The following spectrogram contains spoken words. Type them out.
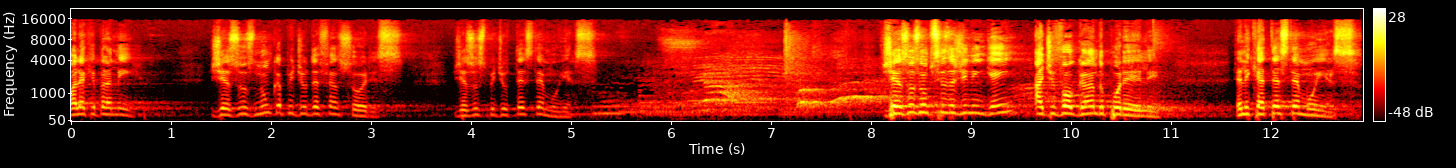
Olha aqui para mim. Jesus nunca pediu defensores, Jesus pediu testemunhas. Jesus não precisa de ninguém advogando por ele. Ele quer testemunhas.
